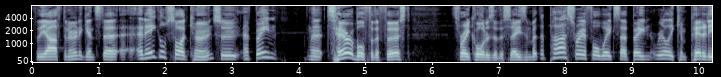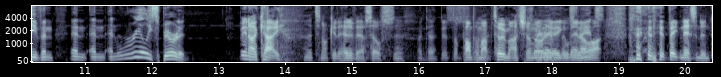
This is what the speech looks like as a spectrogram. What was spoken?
for the afternoon against uh, an Eagles side, Coons, who have been uh, terrible for the first three quarters of the season, but the past three or four weeks they've been really competitive and, and, and, and really spirited. Been okay. Let's not get ahead of ourselves. Uh, Okay. Let's not pump them up too much. I Sorry, mean, they've, Eagles they've been all fans. right. they've beaten Essendon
